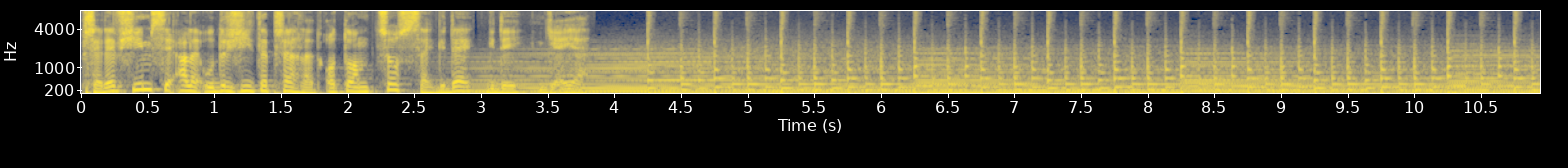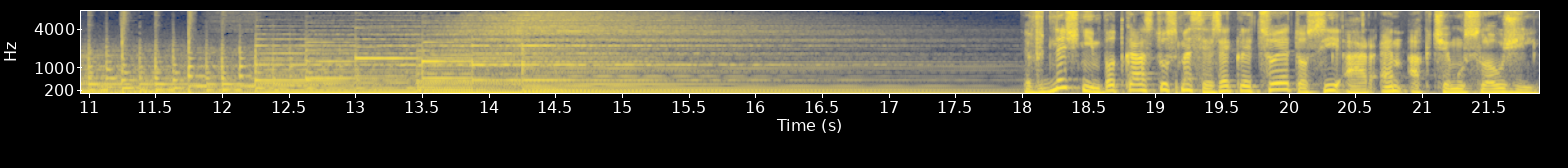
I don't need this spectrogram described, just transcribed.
Především si ale udržíte přehled o tom, co se kde kdy děje. Dnešním podcastu jsme si řekli, co je to CRM a k čemu slouží.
